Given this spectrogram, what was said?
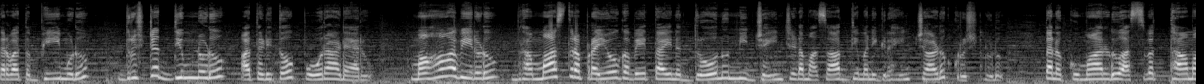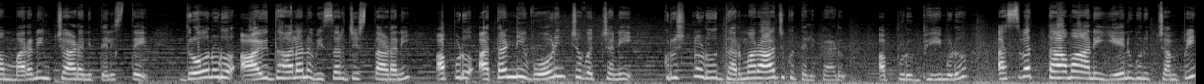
తర్వాత భీముడు దృష్టద్యుమ్నుడు అతడితో పోరాడారు. మహావీరుడు బ్రహ్మాస్త్ర ప్రయోగవేత్త అయిన ద్రోణుణ్ణి జయించడం అసాధ్యమని గ్రహించాడు కృష్ణుడు. తన కుమారుడు అశ్వత్థామ మరణించాడని తెలిస్తే ద్రోణుడు ఆయుధాలను విసర్జిస్తాడని అప్పుడు అతణ్ణి ఓడించవచ్చని కృష్ణుడు ధర్మరాజుకు తెలిపాడు. అప్పుడు భీముడు అశ్వత్థామ అని ఏనుగును చంపి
